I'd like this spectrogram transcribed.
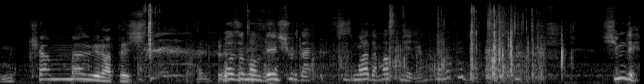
Mükemmel bir atış. o zaman ben şurada, siz madem atmayacaksınız ben atacağım. Şimdi,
